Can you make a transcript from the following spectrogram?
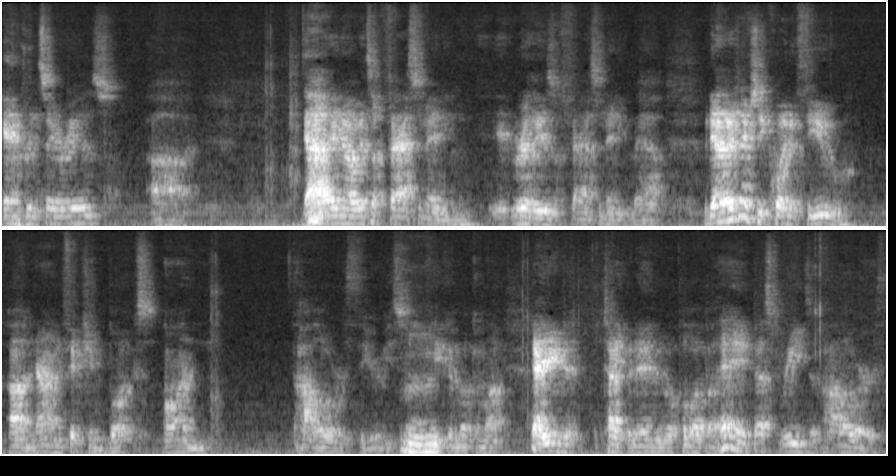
entrance areas. Uh, yeah, you know, it's a fascinating. It really is a fascinating map. But yeah, there's actually quite a few uh, nonfiction books on Hollow Earth theories. So Mhm. You can look them up. Yeah, you can just type it in and it'll pull up a hey best reads of Hollow Earth.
